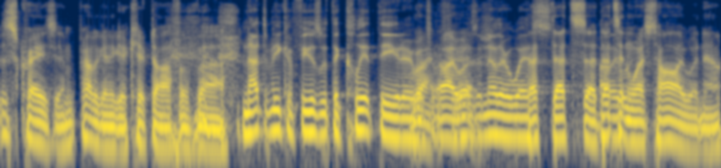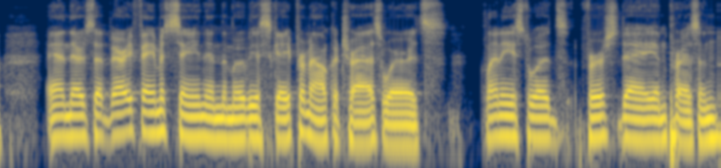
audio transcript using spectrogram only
This is crazy. I'm probably going to get kicked off of. Uh, Not to be confused with the Clit Theater, which Right. I'm Oh, I sure was. is another West. that's that's uh, that's in West Hollywood now. And there's a very famous scene in the movie Escape from Alcatraz where it's Clint Eastwood's first day in prison,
